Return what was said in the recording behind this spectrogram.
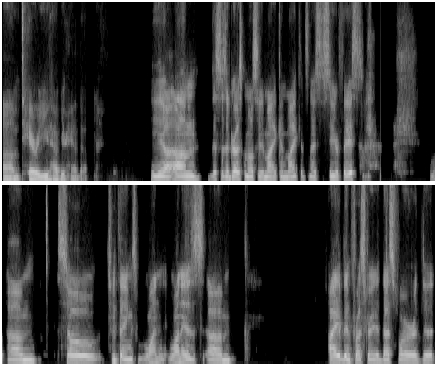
um, terry you have your hand up yeah, um, this is addressed mostly to Mike. And Mike, it's nice to see your face. um, so two things. One, one is um, I have been frustrated thus far that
